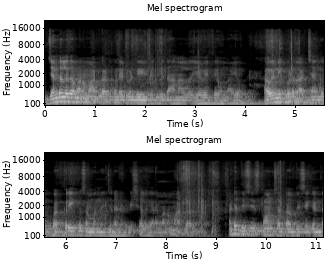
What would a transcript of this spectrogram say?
జనరల్గా మనం మాట్లాడుకునేటువంటి విధి విధానాల్లో ఏవైతే ఉన్నాయో అవన్నీ కూడా రాజ్యాంగ ప్రక్రియకు సంబంధించినటువంటి విషయాలుగానే మనం మాట్లాడతాం. అంటే this is concept of the second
